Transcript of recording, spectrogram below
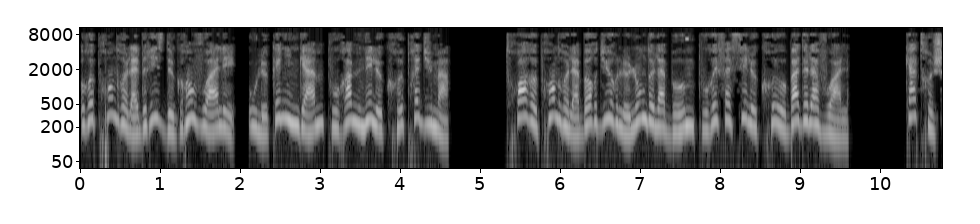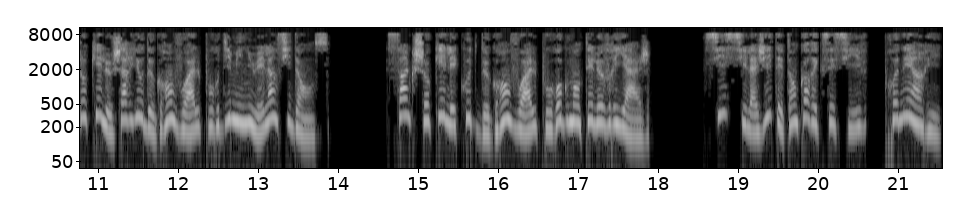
reprendre la drisse de grand voile et, ou le Cunningham pour ramener le creux près du mât. 3. Reprendre la bordure le long de la baume pour effacer le creux au bas de la voile. 4. Choquer le chariot de grand voile pour diminuer l'incidence. 5. Choquer l'écoute de grand voile pour augmenter le vrillage. 6. Si la gîte est encore excessive, prenez un riz.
